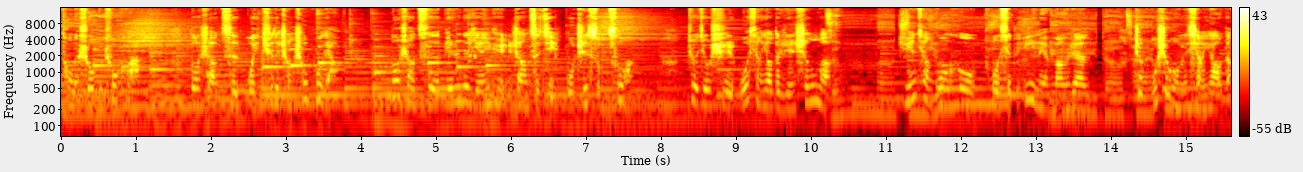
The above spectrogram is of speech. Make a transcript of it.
痛得说不出话，多少次委屈的承受不了，多少次别人的言语让自己不知所措，这就是我想要的人生吗？勉强过后，妥协的一脸茫然，这不是我们想要的。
